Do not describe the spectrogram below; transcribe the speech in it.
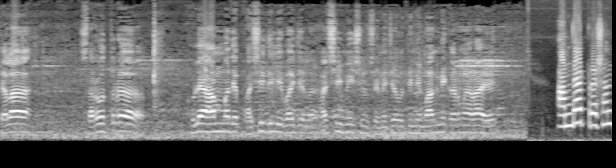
त्याला सर्वत्र खुल्या आममध्ये फाशी दिली पाहिजे अशी मी शिवसेनेच्या वतीने मागणी करणार आहे. आमदार प्रशांत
